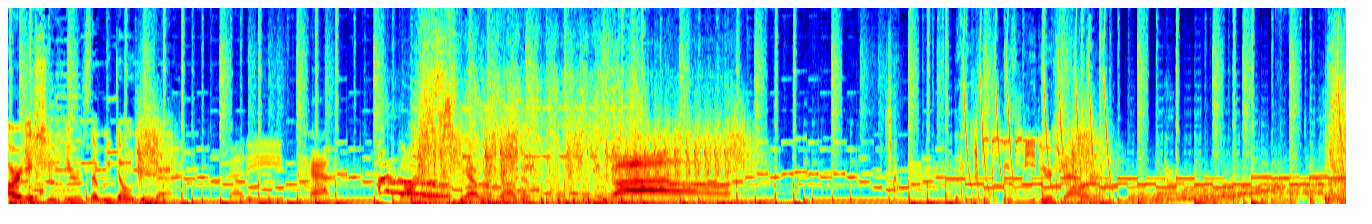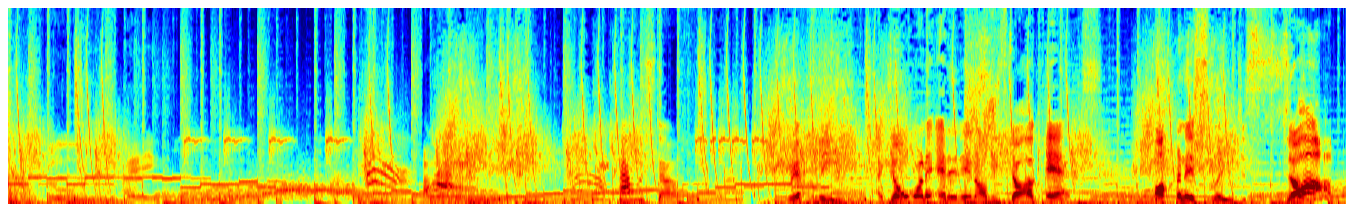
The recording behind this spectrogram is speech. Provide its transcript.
our issue here is that we don't do that. Fatty cat. Doggo. Yeah, I want Doggo. Ah! Use meteor shower. Ooh, okay. Power stuff. Rip me. I don't want to edit in all these dog heads. Honestly, just stop.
